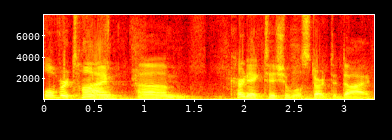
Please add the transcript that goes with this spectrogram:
Over time, um, cardiac tissue will start to die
